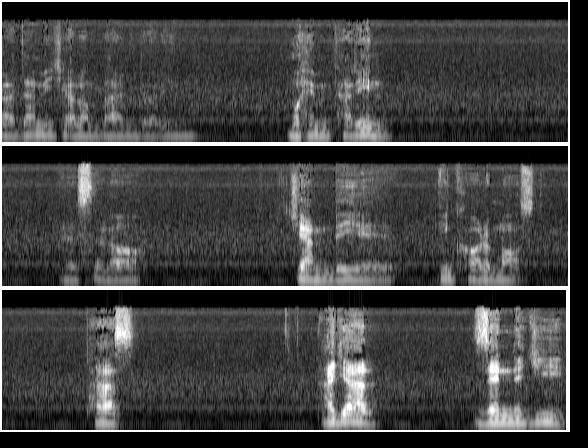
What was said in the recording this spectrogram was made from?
قدمی که الان برمیداریم مهمترین به اصطلاح جنبه این کار ماست. پس اگر زندگی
